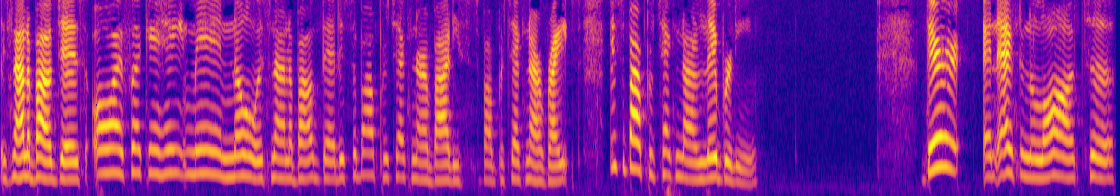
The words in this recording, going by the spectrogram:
It's not about just, oh, I fucking hate men. No, it's not about that. It's about protecting our bodies. It's about protecting our rights. It's about protecting our liberty. They're enacting a law to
